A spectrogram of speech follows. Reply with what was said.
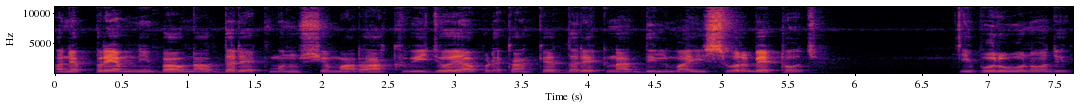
અને પ્રેમની ભાવના દરેક મનુષ્યમાં રાખવી જોઈએ આપણે, કારણ કે દરેકના દિલમાં ઈશ્વર બેઠો છે. એ ભૂલવું ન જોઈએ.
